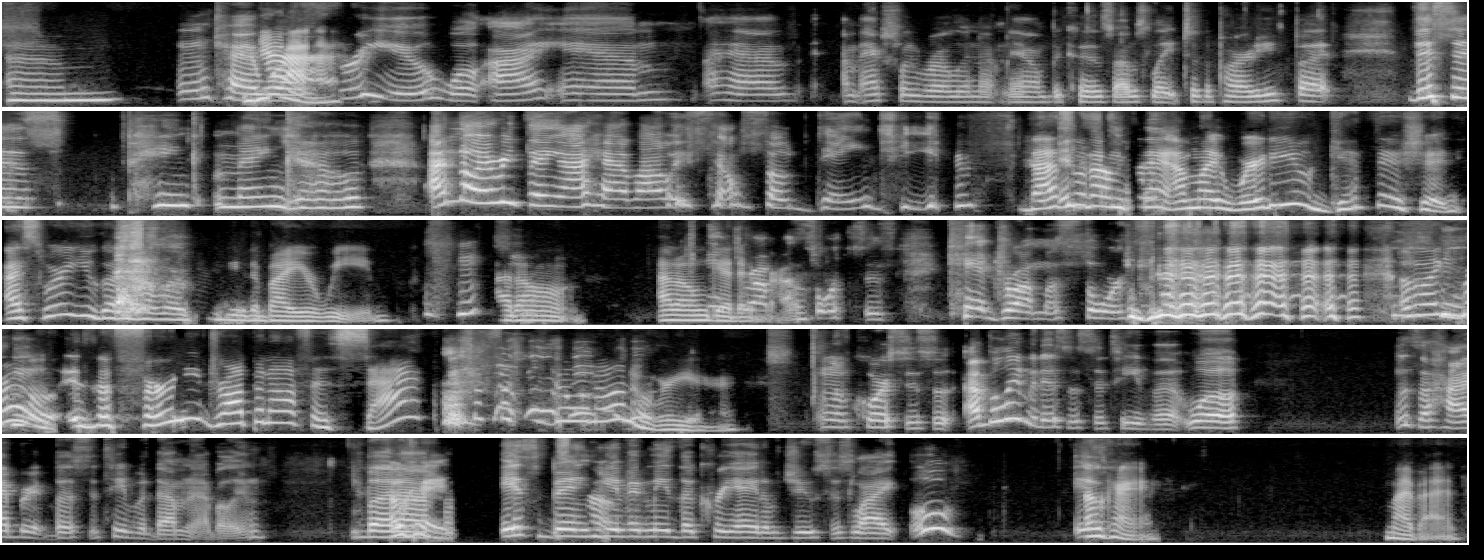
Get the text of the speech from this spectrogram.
Um okay well Yeah. for you well i am i have i'm actually rolling up now because i was late to the party but this is pink mango i know everything i have always sounds so dainty that's what I'm saying. I'm like, where do you get this shit? I swear you go to Hello Kitty to buy your weed. I don't I don't can't get it, bro. sources can't drop my source I'm like, bro, is the furry dropping off his sack? What the fuck is going on over here? and of course it's a, i believe it is a sativa well it's a hybrid but sativa dominant i believe but um, Okay, it's been so- giving me the creative juices like ooh it's, okay. My bad.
